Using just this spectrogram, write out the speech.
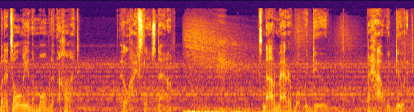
but it's only in the moment of the hunt that life slows down. It's not a matter of what we do, but how we do it.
